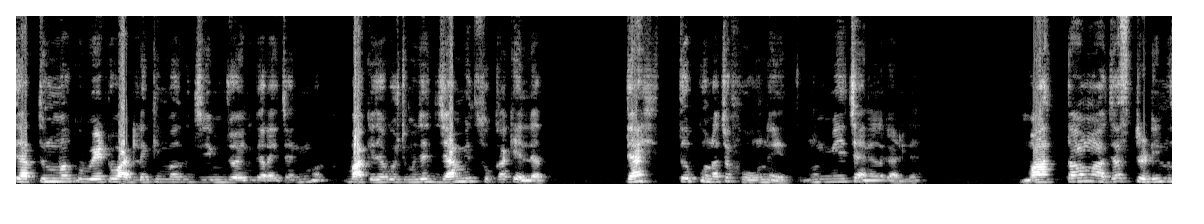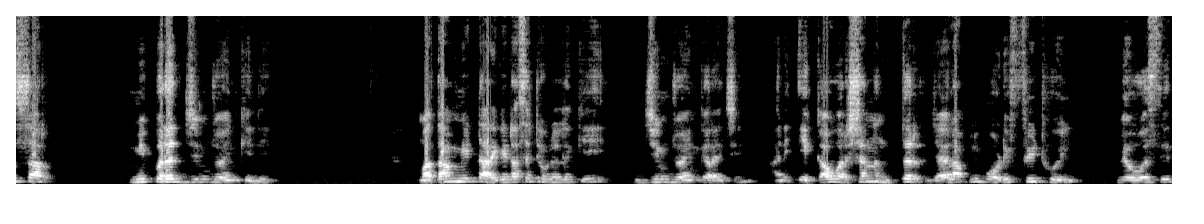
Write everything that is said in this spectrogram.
त्यातून मग वेट वाढलं की मग जिम जॉईन करायचं आणि मग बाकीच्या गोष्टी म्हणजे ज्या मी चुका केल्यात त्या तर कुणाच्या होऊ नयेत. म्हणून मी चॅनल काढले मग आता माझ्या स्टडीनुसार मी परत जिम जॉईन केली. मग आता मी टार्गेट असं ठेवलेलं की जिम जॉईन करायची. आणि एका वर्षानंतर ज्यावेळेला आपली बॉडी फिट होईल व्यवस्थित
